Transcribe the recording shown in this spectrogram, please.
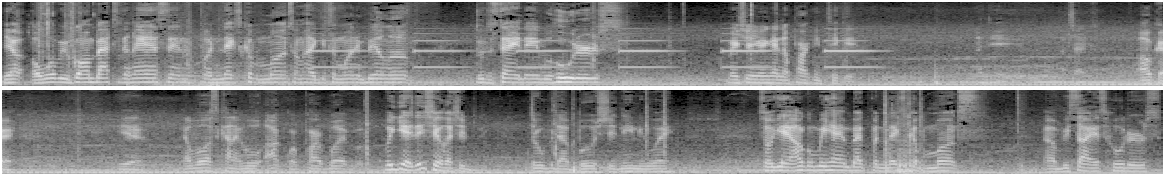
yeah, we'll be going back to the Lansing for the next couple months. I'm gonna get some money build up. Do the same thing with Hooters. Make sure you ain't got no parking ticket. I did. I checked. Okay. Yeah. That was kind of a little awkward part, but but yeah, they should let you through with that bullshit anyway. So yeah, I'm gonna be heading back for the next couple months. Uh, besides Hooters,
